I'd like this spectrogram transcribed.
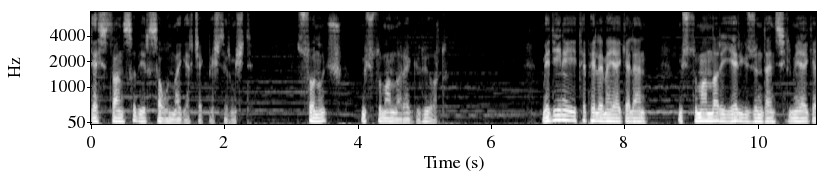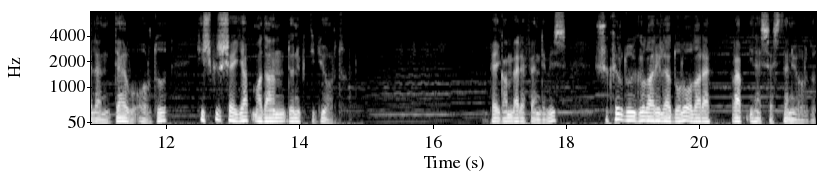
destansı bir savunma gerçekleştirmişti. Sonuç Müslümanlara gülüyordu. Medine'yi tepelemeye gelen, Müslümanları yeryüzünden silmeye gelen dev ordu hiçbir şey yapmadan dönüp gidiyordu. Peygamber Efendimiz şükür duygularıyla dolu olarak Rabbine sesleniyordu.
